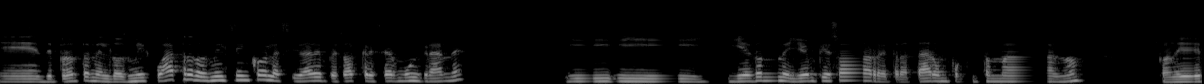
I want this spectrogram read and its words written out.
Eh, de pronto en el 2004, 2005 la ciudad empezó a crecer muy grande y, y, y, es donde yo empiezo a retratar un poquito más, ¿no? Cuando yo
